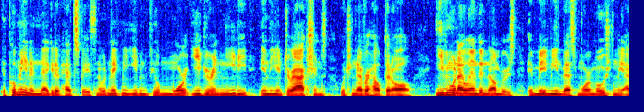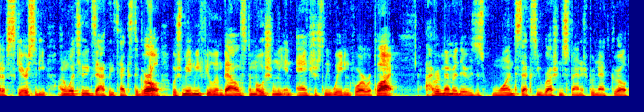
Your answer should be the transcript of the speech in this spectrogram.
It put me in a negative headspace and it would make me even feel more eager and needy in the interactions, which never helped at all. Even when I landed numbers, it made me invest more emotionally out of scarcity on what to exactly text a girl, which made me feel imbalanced emotionally and anxiously waiting for a reply. I remember there was this one sexy Russian Spanish brunette girl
